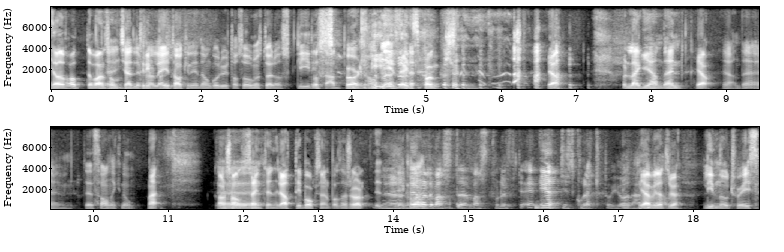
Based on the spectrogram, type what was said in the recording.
Ja, det var, det var en Det er sånn kjedelig for leietaken idet han går ut av soveromsdøra og sklir i sædpølen sklir i den spunk. ja. Og legger igjen den. ja. Ja, det, det sa han ikke noe om. Nei. Kanskje han Eh, sendte den rett i bokseren på seg sjøl. Det, Det, er vel det mest, eh, mest fornuftige. e- Etisk korrekt å gjøre. det. Ja, vil jeg tro. Leave no trace.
